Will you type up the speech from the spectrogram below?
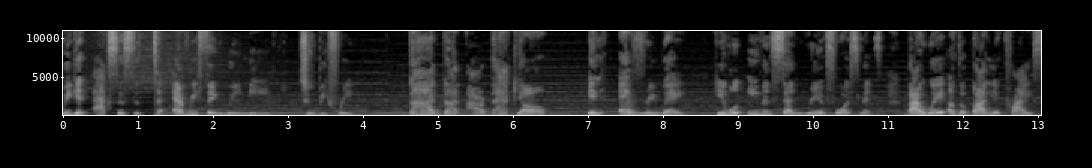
we get access to everything we need to be free. God got our back, y'all, in every way. He will even send reinforcements by way of the body of Christ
